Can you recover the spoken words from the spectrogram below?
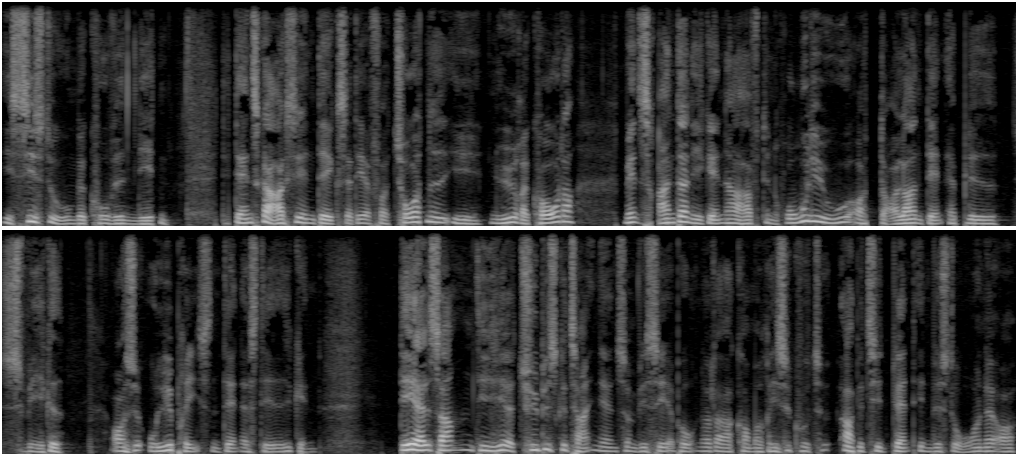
i sidste uge med covid-19. Det danske aktieindeks er derfor tordnet i nye rekorder, mens renterne igen har haft en rolig uge, og dollaren den er blevet svækket. Også olieprisen den er steget igen. Det er alt sammen de her typiske tegn, Jan, som vi ser på, når der kommer risikoappetit blandt investorerne. Og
